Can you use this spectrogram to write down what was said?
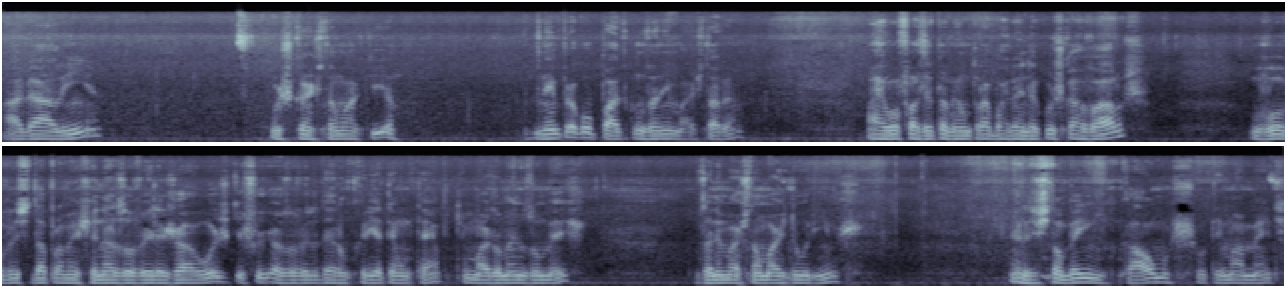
A galinha. Os cães estão aqui, ó. Nem preocupados com os animais, tá vendo? Aí eu vou fazer também um trabalho ainda com os cavalos. Vou ver se dá para mexer nas ovelhas já hoje, que as ovelhas deram cria tem um tempo, tem mais ou menos um mês. Os animais estão mais durinhos. Eles estão bem calmos ultimamente.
